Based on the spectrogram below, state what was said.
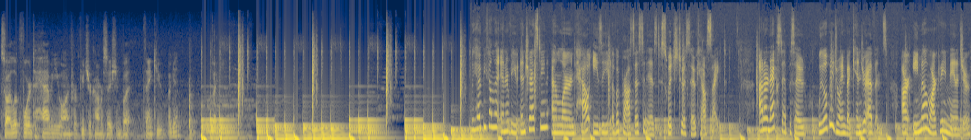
so, I look forward to having you on for a future conversation, but thank you again. Hope you found the interview interesting and learned how easy of a process it is to switch to a SoCal site. On our next episode, we will be joined by Kendra Evans, our email marketing manager,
